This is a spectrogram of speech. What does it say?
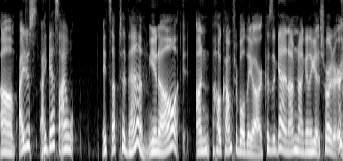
Um, I just, I guess I. It's up to them, you know, on how comfortable they are. Because again, I'm not going to get shorter.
